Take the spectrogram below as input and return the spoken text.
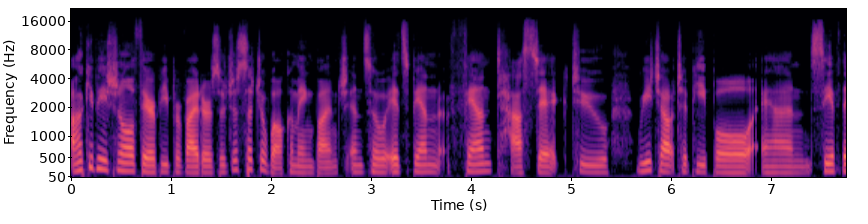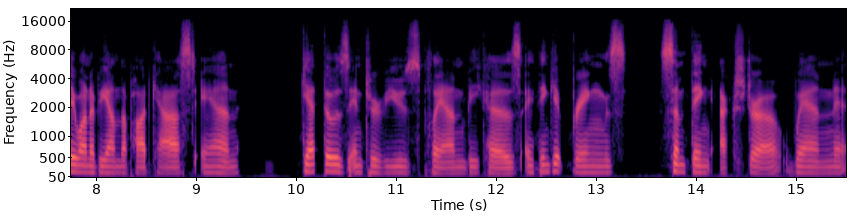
occupational therapy providers are just such a welcoming bunch. And so it's been fantastic to reach out to people and see if they want to be on the podcast and get those interviews planned because I think it brings something extra when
